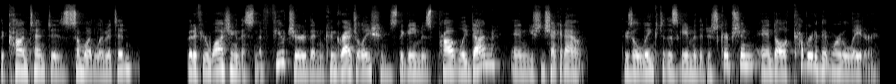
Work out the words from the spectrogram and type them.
the content is somewhat limited. But if you're watching this in the future, then congratulations, the game is probably done and you should check it out. There's a link to this game in the description, and I'll cover it a bit more later.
